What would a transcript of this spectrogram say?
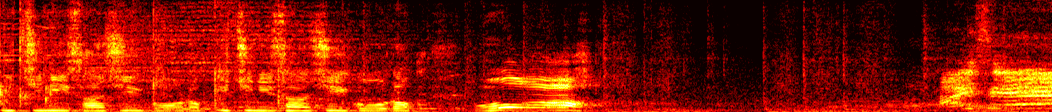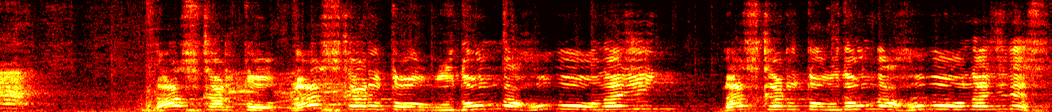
123456123456おお返せラスカルとラスカルとうどんがほぼ同じ。ラスカルとうどんがほぼ同じです。う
